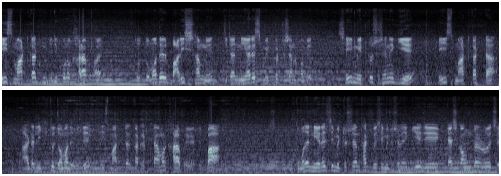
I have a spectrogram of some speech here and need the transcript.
এই স্মার্ট কার্ড যদি কোনো খারাপ হয়, তো তোমাদের বাড়ির সামনে যেটা নিয়ারেস্ট মেট্রো স্টেশন হবে, সেই মেট্রো স্টেশনে গিয়ে এই স্মার্ট কার্ডটা আর একটা লিখিত জমা দেবে যে এই স্মার্ট কার্ড কার্ডটা আমার খারাপ হয়ে গেছে বা তোমাদের নিয়ারেস্ট যে মেট্রো স্টেশন থাকবে সেই মেট্রো স্টেশনে গিয়ে যে ক্যাশ কাউন্টার রয়েছে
